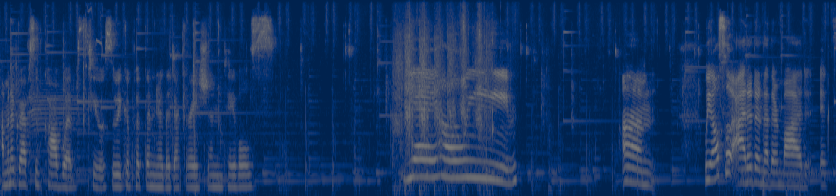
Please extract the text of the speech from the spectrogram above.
I'm gonna grab some cobwebs too, so we could put them near the decoration tables. Yay, Halloween! Um, we also added another mod. It's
